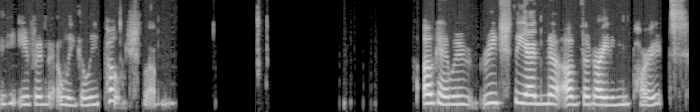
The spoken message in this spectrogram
even illegally poach them. Okay, we reached the end of the writing part.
